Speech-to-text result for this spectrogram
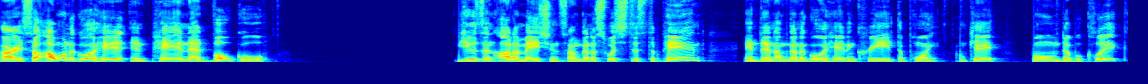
All right, so I want to go ahead and pan that vocal using automation. So I'm going to switch this to pan, and then I'm going to go ahead and create the point, okay? Boom, double click,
